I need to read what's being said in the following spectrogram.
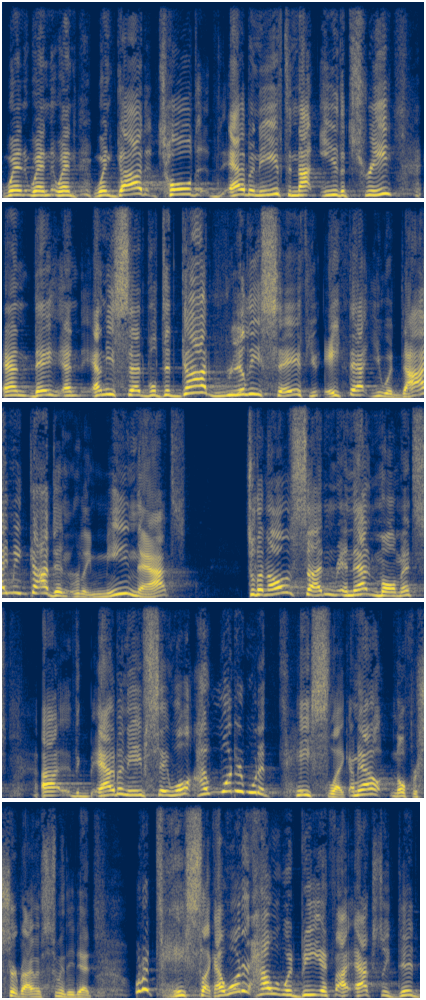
when, when, when, when God told Adam and Eve to not eat of the tree, and they and enemy said, Well, did God really say if you ate that you would die? I mean, God didn't really mean that. So then all of a sudden, in that moment, uh, Adam and Eve say, Well, I wonder what it tastes like. I mean, I don't know for sure, but I'm assuming they did. What it tastes like. I wonder how it would be if I actually did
